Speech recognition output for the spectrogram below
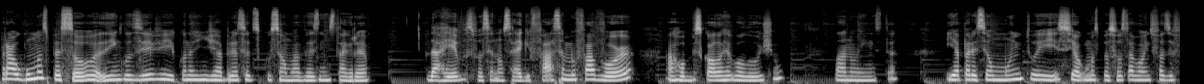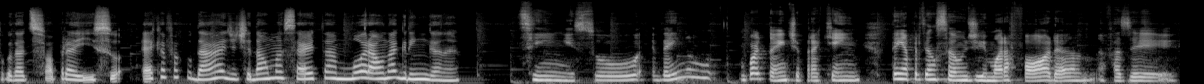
para algumas pessoas, inclusive quando a gente abriu essa discussão uma vez no Instagram da Revo, se você não segue, faça-me o favor, arroba Escola Revolution, lá no Insta. E apareceu muito isso, e algumas pessoas estavam indo fazer faculdade só para isso. É que a faculdade te dá uma certa moral na gringa, né? Sim, isso é bem importante para quem tem a pretensão de morar fora, fazer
